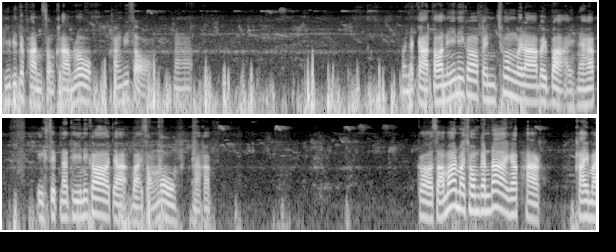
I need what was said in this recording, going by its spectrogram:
พิพิธภัณฑ์สงครามโลกครั้งที่สองนะฮะบรรยากาศตอนนี้นี่ก็เป็นช่วงเวลาบ่ายๆนะครับ อีก 10 นาทีนี่ก็จะบ่าย2โมงนะครับ ก็สามารถมาชมกันได้ครับ หากใครมา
